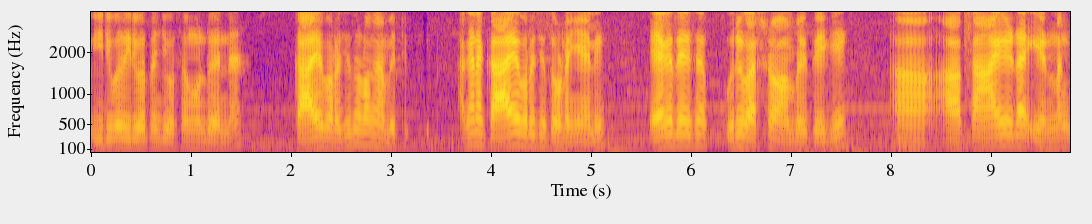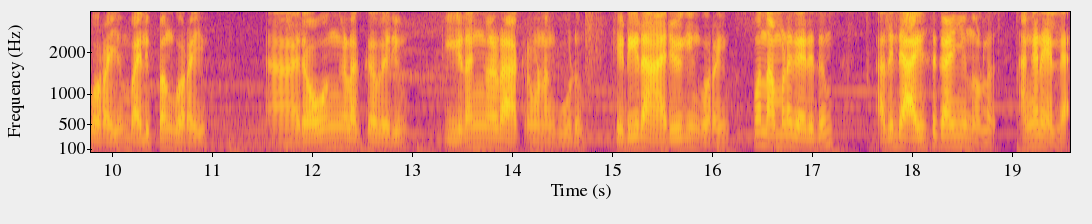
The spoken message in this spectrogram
ഇരുപത് ഇരുപത്തഞ്ച് ദിവസം കൊണ്ട് തന്നെ കായ പറിച്ച് തുടങ്ങാൻ പറ്റും. അങ്ങനെ കായ പറിച്ച് തുടങ്ങിയാൽ ഏകദേശം ഒരു വർഷം ആകുമ്പോഴത്തേക്ക് ആ കായയുടെ എണ്ണം കുറയും വലിപ്പം കുറയും രോഗങ്ങളൊക്കെ വരും കീടങ്ങളുടെ ആക്രമണം കൂടും ചെടിയുടെ ആരോഗ്യം കുറയും. ഇപ്പോൾ നമ്മൾ കരുതും അതിന്റെ ആയുസ് കഴിഞ്ഞു എന്നുള്ളത്. അങ്ങനെയല്ല.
